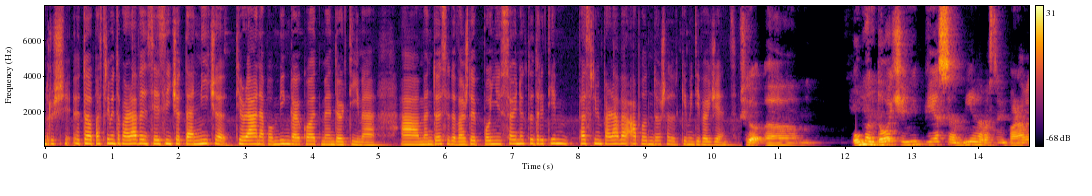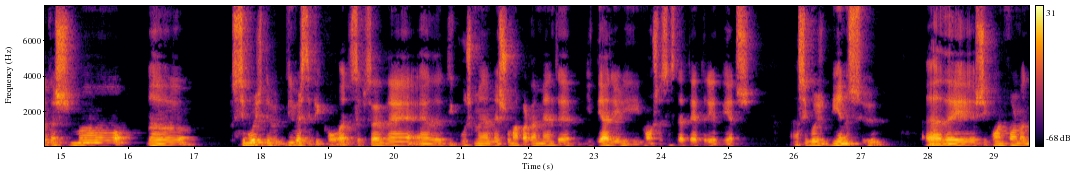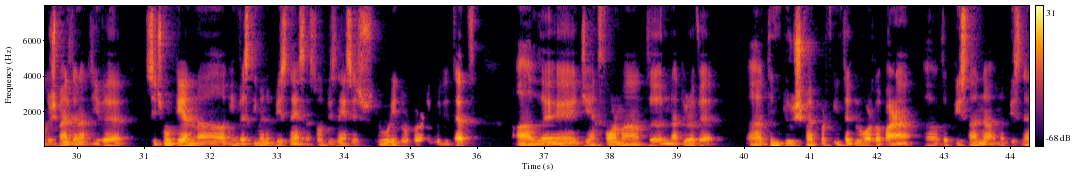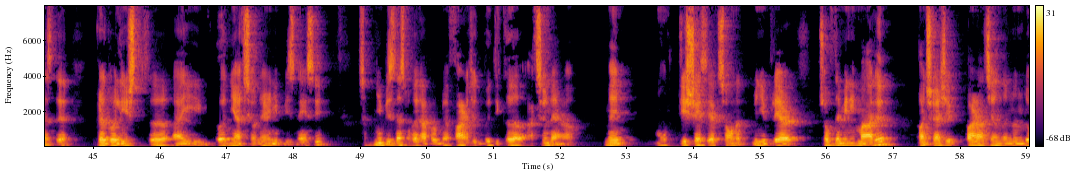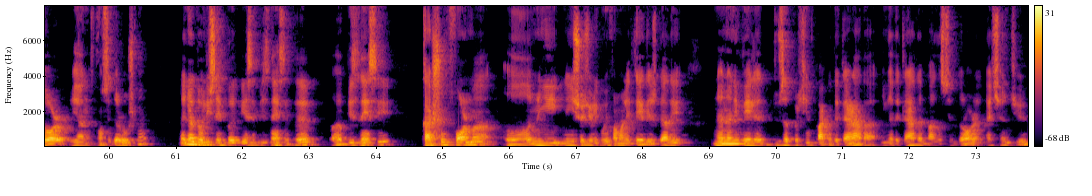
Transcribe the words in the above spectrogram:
të pastrimit të parave në sensin që tani që Tirana po mbingarkohet me ndërtime, a mendon se do vazhdojë po njësoj në këtë drejtim pastrimi i parave apo ndoshta do të kemi divergjencë? Shiko, ë um, unë mendoj që një pjesë e mirë e pastrimit të parave tashmë ë uh, sigurisht diversifikohet, sepse dhe edhe dikush me, me shumë apartamente, një djalë i ri i moshës 28-30 vjeç, sigurisht bie në sy, dhe shikon forma të ndryshme alternative, siç mund të jenë investime në biznese. Sot biznesi është i uritur për likuiditet, dhe gjen forma të natyrave të ndryshme për të integruar këto para të pisna në, në biznes dhe gradualisht ai bëhet një aksioner i një biznesi, se një biznes nuk e ka problem fare që të bëjë dikë aksioner, me mund t'i shesë aksionet me një vlerë qoftë dhe minimale, paçka që parat që janë dhënë në dorë janë të konsiderueshme, dhe gradualisht ai bëhet pjesë e biznesit dhe biznesi ka shumë forma në një në një shoqëri ku informaliteti është gati në në nivele 40% paktën deklarata, një nga deklaratat e bankës qendrore ka qenë që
